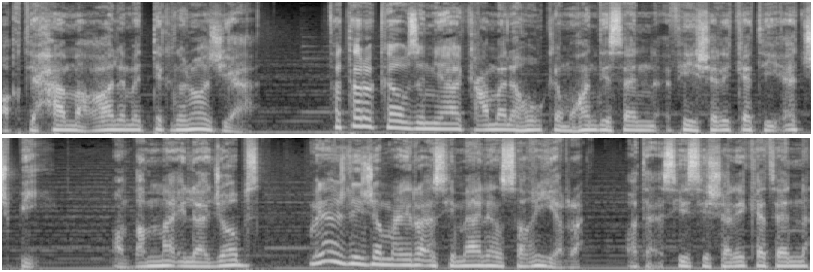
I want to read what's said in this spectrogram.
واقتحام عالم التكنولوجيا فترك وزنياك عمله كمهندس في شركة اتش بي وانضم إلى جوبز من أجل جمع رأس مال صغير وتأسيس شركة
